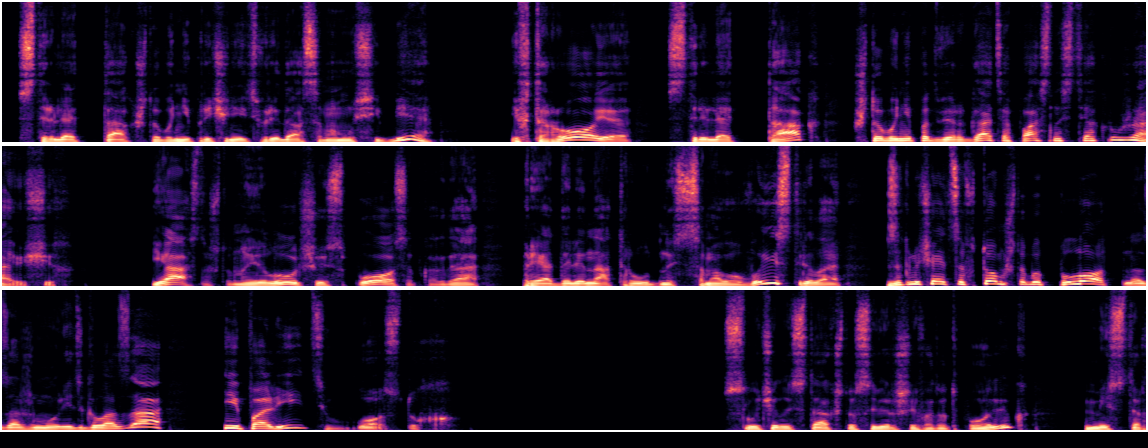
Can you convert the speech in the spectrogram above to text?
— стрелять так, чтобы не причинить вреда самому себе, и второе — стрелять так, чтобы не подвергать опасности окружающих. Ясно, что наилучший способ, когда преодолена трудность самого выстрела, заключается в том, чтобы плотно зажмурить глаза и полить в воздух. Случилось так, что, совершив этот подвиг, мистер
